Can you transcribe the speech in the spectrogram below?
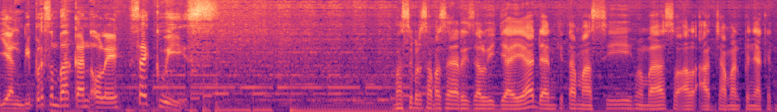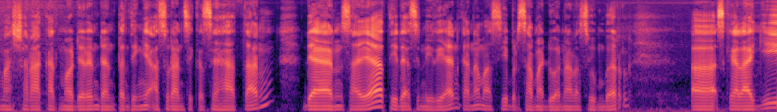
yang dipersembahkan oleh Sekwis. Masih bersama saya Rizal Wijaya dan kita masih membahas soal ancaman penyakit masyarakat modern dan pentingnya asuransi kesehatan dan saya tidak sendirian karena masih bersama dua narasumber. Uh, sekali lagi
